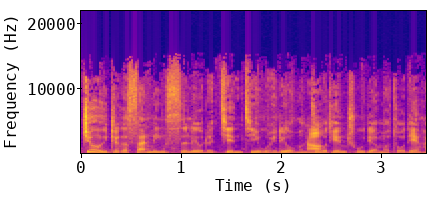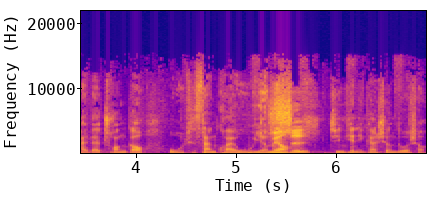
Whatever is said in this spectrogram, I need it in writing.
就以这个三零四六的剑机为例，我们昨天出掉嘛，昨天还在创高五十三块五，有没有？是。今天你看剩多少？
